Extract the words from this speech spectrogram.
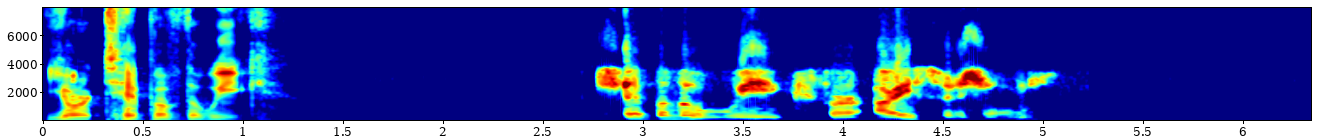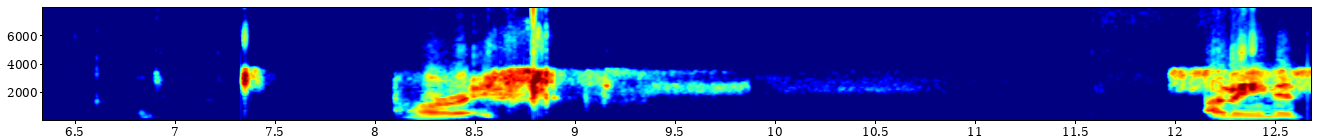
your tip of the week? Tip of the week for ice fishing. All right. I mean, it's.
